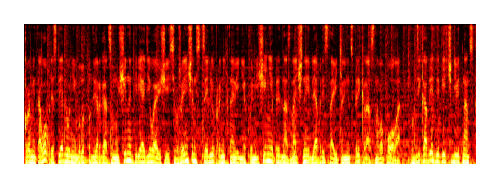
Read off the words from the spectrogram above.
Кроме того, преследованию будут подвергаться мужчины, переодевающиеся в женщин с целью проникновения в помещения, предназначенные для представительниц прекрасного пола. В декабре 2019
